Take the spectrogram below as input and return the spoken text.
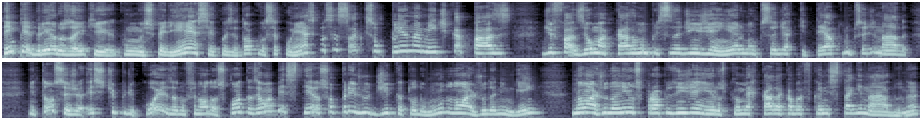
Tem pedreiros aí que com experiência e coisa e tal que você conhece, que você sabe que são plenamente capazes de fazer uma casa, não precisa de engenheiro, não precisa de arquiteto, não precisa de nada. Então, ou seja, esse tipo de coisa, no final das contas, é uma besteira, só prejudica todo mundo, não ajuda ninguém, não ajuda nem os próprios engenheiros, porque o mercado acaba ficando estagnado, né?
